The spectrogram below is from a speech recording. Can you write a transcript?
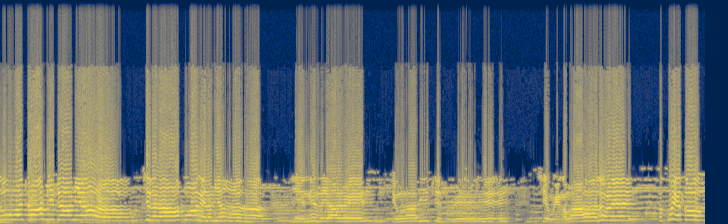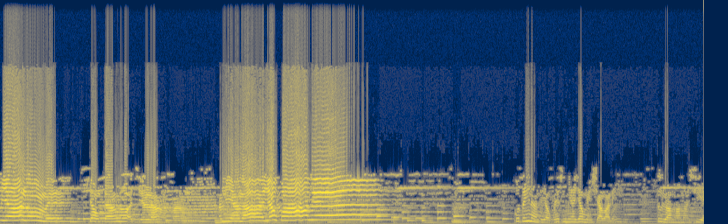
သူဝထားမြတ်တာများချစ်ကလာပွားခဲ့လို့များရင်းနှင်းစရာတွေကျုံလာပြီးဖြစ်တွေ ချစ်ဝင်ကဘာလို့လဲအခွင့်အကောင်းများလို့မေရှောက်တန်းလို့အကျဉ်းလမ်းမှာအမြန်သာရောက်ပါစေကိုသိန်းနံတယောက်ပဲစီများရောက်နေရှာပါလေသူ့ရွာမှာမှရှိရ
